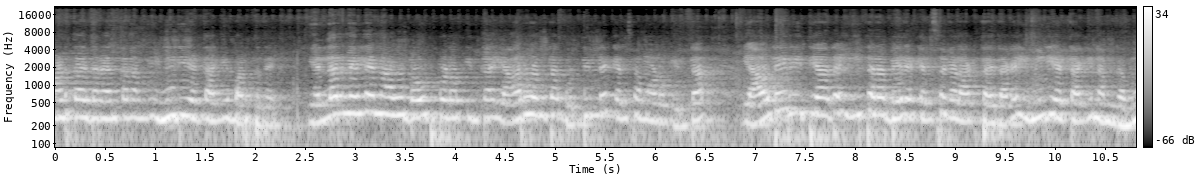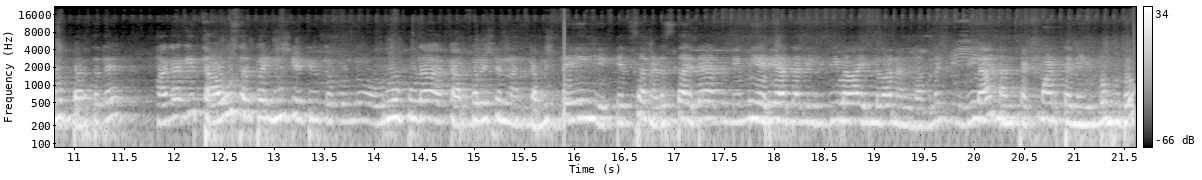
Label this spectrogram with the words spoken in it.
ಮಾಡ್ತಾ ಇದ್ದಾರೆ ಅಂತ ನಮ್ಗೆ ಇಮಿಡಿಯೇಟ್ ಆಗಿ ಬರ್ತದೆ. ಎಲ್ಲರ ಮೇಲೆ ನಾವು ಡೌಟ್ ಕೊಡೋಕ್ಕಿಂತ, ಯಾರು ಅಂತ ಗೊತ್ತಿಲ್ಲದೆ ಕೆಲಸ ಮಾಡೋಕ್ಕಿಂತ ಯಾವುದೇ ರೀತಿಯಾದ ಈ ತರ ಬೇರೆ ಕೆಲಸಗಳಾಗ್ತಾ ಇದ್ದಾಗ ಇಮಿಡಿಯೇಟ್ ಆಗಿ ನಮ್ ಗಮನಕ್ಕೆ ಬರ್ತದೆ. ಹಾಗಾಗಿ ತಾವು ಸ್ವಲ್ಪ ಇನಿಷಿಯೇಟಿವ್ ತಗೊಂಡು ಅವರು ಕೂಡ ಕಾರ್ಪೊರೇಷನ್ ನನ್ನ ಕಮಿಷನ್ ಕೆಲಸ ನಡೆಸ್ತಾ ಇದೆ. ಅದು ನಿಮ್ಮ ಏರಿಯಾದಲ್ಲಿ ಇದೀವಾ ಇಲ್ವಾ ನನ್ನ ಗಮನಕ್ಕೆ ಇಲ್ಲ. ನಾನು ಚೆಕ್ ಮಾಡ್ತೇನೆ ಇರಬಹುದು.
